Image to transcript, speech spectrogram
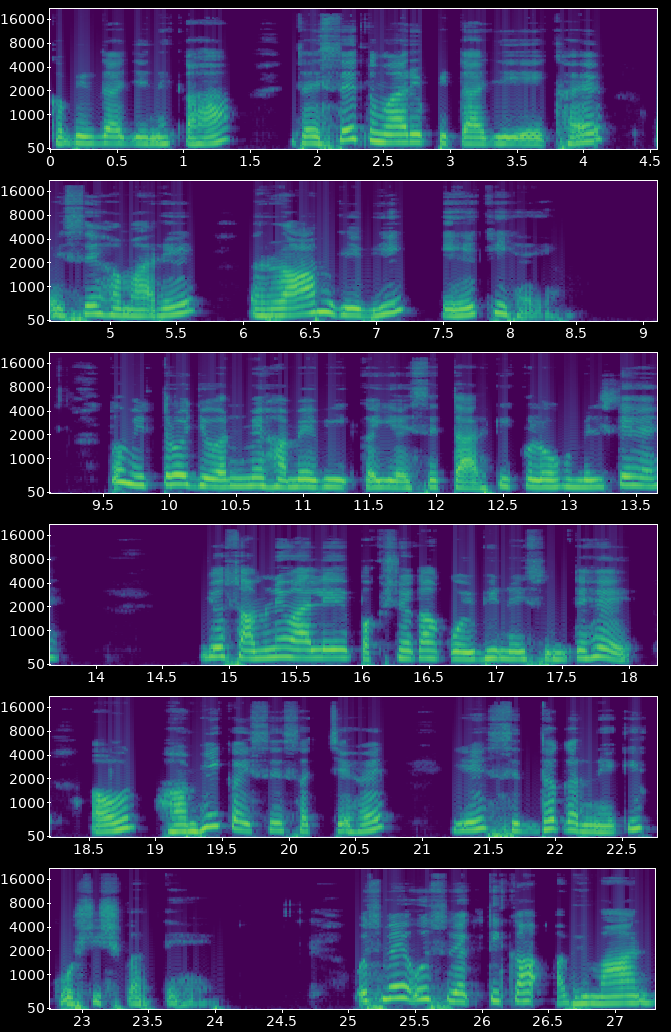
कबीरदास जी ने कहा, जैसे तुम्हारे पिताजी एक है, वैसे हमारे राम जी भी एक ही है। तो मित्रों, जीवन में हमें भी कई ऐसे तार्किक लोग मिलते हैं, जो सामने वाले पक्ष का कोई भी नहीं सुनते हैं, और हम ही कैसे सच्चे हैं, ये सिद्ध करने की कोशिश करते हैं। उसमें उस व्यक्ति का अभिमान,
